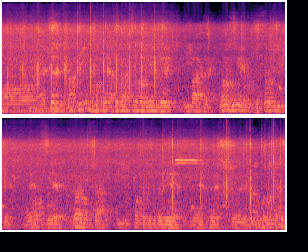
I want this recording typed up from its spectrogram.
Po e, przed nim Martin, bo teraz teraz proszę między i Bartek. No rozumiemy to wszystko, oczywiście. Emocje, gorączka i to, co się tutaj dzieje, e, też e, muszą zostać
